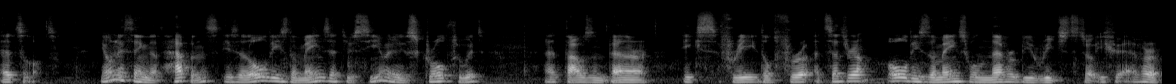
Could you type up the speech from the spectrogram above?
It's a lot. The only thing that happens is that all these domains that you see when you scroll through it, a thousand banner, x3.fr, etc. All these domains will never be reached. So if you ever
